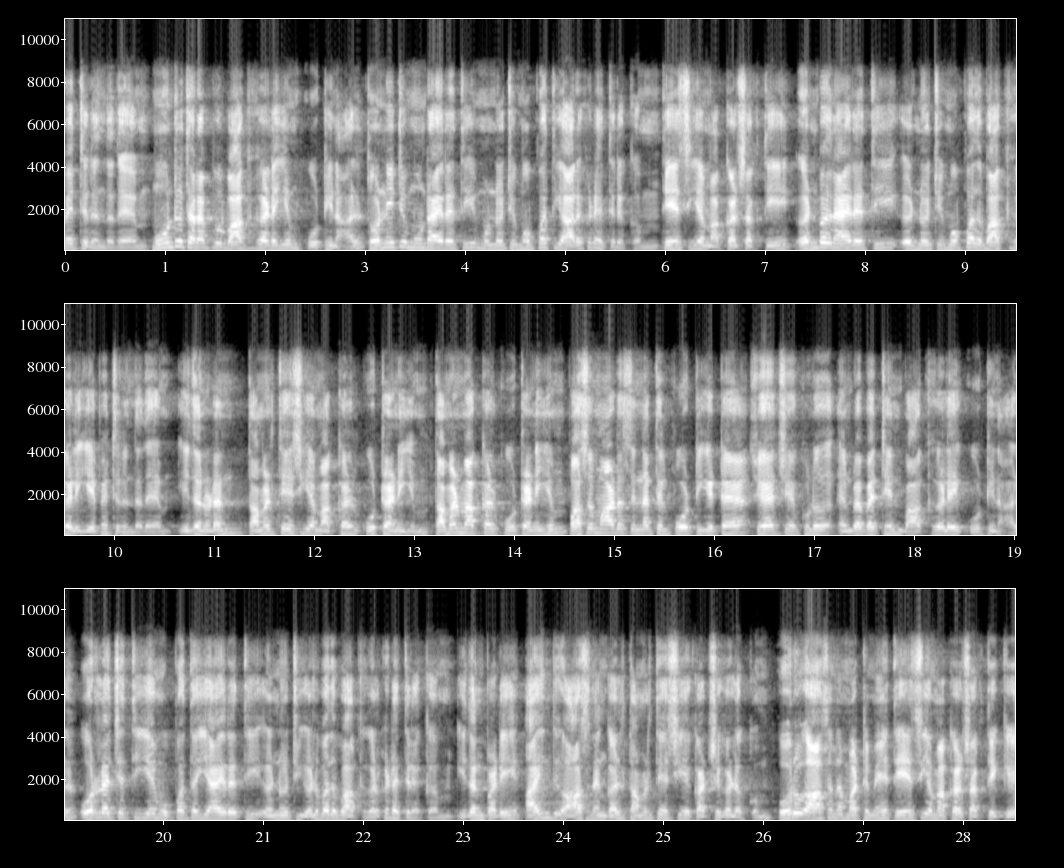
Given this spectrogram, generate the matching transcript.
பெற்றிருந்தது. மூன்று தரப்பு வாக்குகளையும் கூட்டினால் தொண்ணூற்றி மூன்றாயிரத்தி முன்னூற்றி முப்பத்தி ஆறு கிடைத்திருக்கும். தேசிய மக்கள் சக்தி எண்பதாயிரத்தி எண்ணூற்றி முப்பது வாக்குகளையே பெற்றிருந்தது. இதனுடன் தமிழ் தேசிய மக்கள் கூட்டணியும் தமிழ் மக்கள் கூட்டணியும் பசுமாடு சின்னத்தில் போட்டியிட்ட சுயேட்சை குழு என்பவற்றின் வாக்குகளை கூட்டினால் ஒரு லட்சத்தியே முப்பத்தையாயிரத்தி எண்ணூற்றி எழுபது வாக்குகள் கிடைத்திருக்கும். இதன்படி ஐந்து ஆசனங்கள் தமிழ் தேசிய கட்சிகளுக்கும் ஒரு ஆசனம் மட்டுமே தேசிய மக்கள் சக்திக்கு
